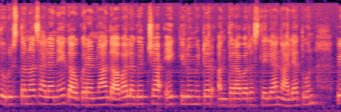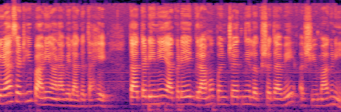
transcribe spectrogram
दुरुस्त न झाल्याने गावकऱ्यांना गावालगतच्या एक किलोमीटर अंतरावर असलेल्या नाल्यातून पिण्यासाठी पाणी आणावे लागत आहे. तातडीने याकडे ग्रामपंचायतने लक्ष द्यावे अशी मागणी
